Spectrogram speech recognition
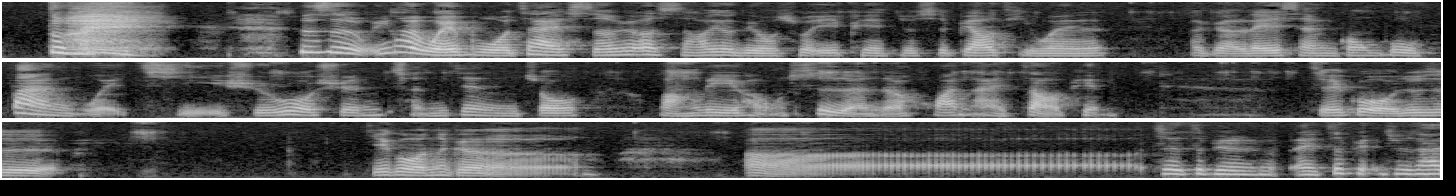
对，就是因为微博在十二月二十号又流出一篇，就是标题为“那个雷神公布范玮琪、徐若瑄、陈建州、王力宏四人的欢爱照片”，结果就是，结果那个，呃。在这边，哎，这边就是他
